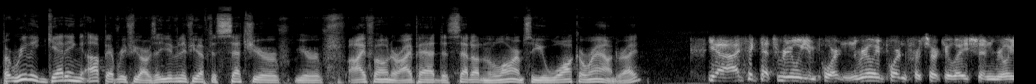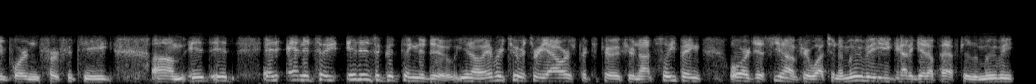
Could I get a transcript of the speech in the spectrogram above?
but really getting up every few hours, even if you have to set your, your iPhone or iPad to set an alarm so you walk around, right? Yeah, I think that's really important. Really important for circulation. Really important for fatigue. Um, it, it and, and it's a it is a good thing to do. You know, every two or three hours, particularly if you're not sleeping, or just you know if you're watching a movie, you got to get up after the movie.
